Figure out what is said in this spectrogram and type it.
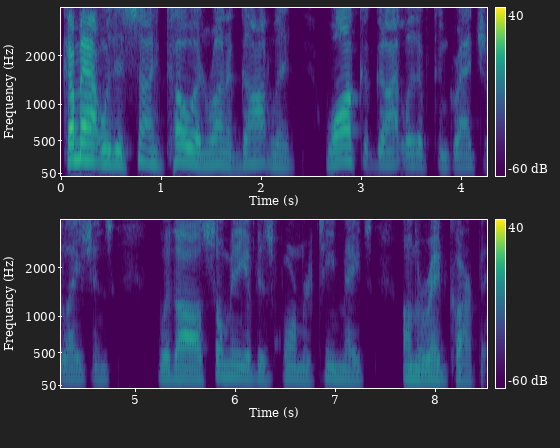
come out with his son Cohen run a gauntlet, walk a gauntlet of congratulations with all so many of his former teammates on the red carpet.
